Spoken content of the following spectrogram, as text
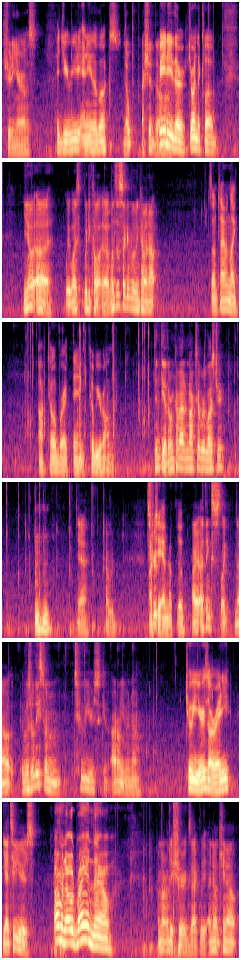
shooting arrows. Did you read any of the books? Nope, I should though. Me huh? neither. Join the club. You know, uh, wait, what's, what do you call it? Uh, when's the second movie coming out? Sometime in like October, I think. Could be wrong. Didn't the other one come out in October last year? Mm-hmm. Yeah, I would. It's Actually, true- I have no clue. I, I think like no, it was released when two years ago. I don't even know. Two years already. Yeah, two years. I'm an old man now. I'm not really sure exactly. I know it came out.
